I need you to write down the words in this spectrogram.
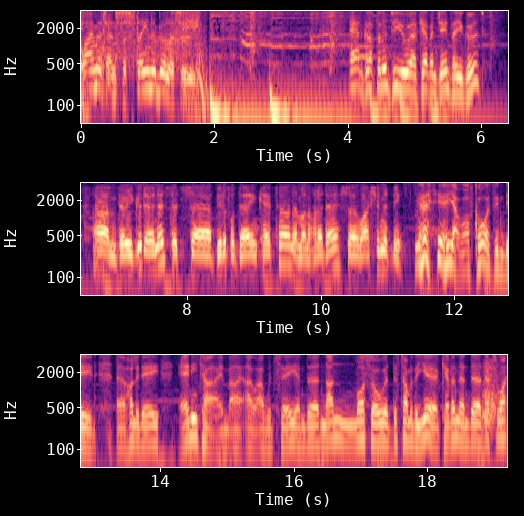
climate and sustainability. And good afternoon to you, uh, Kevin James. Are you good? I'm very good, Ernest. It's a beautiful day in Cape Town. I'm on holiday, so why shouldn't it be? yeah, well, of course, indeed. Uh, holiday anytime, I, I, I would say, and uh, none more so at this time of the year, Kevin. And uh, that's why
